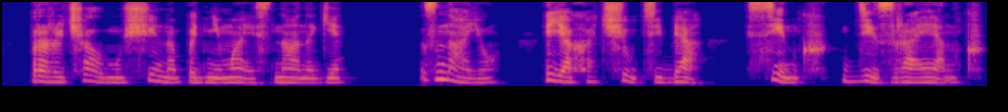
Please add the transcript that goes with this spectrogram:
— прорычал мужчина, поднимаясь на ноги. «Знаю. Я хочу тебя, Синг Дизраэнг».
